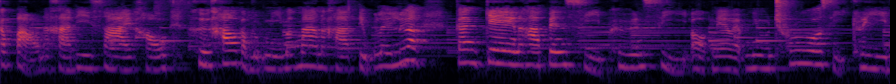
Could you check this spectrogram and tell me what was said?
กระเป๋านะคะ ดีไซน์เขาคือเข้ากับลุคนี้มากๆนะคะ ติ๋วก็เลยเลือกกางเกงนะคะ เป็นสีพื้นสีออกแนวแบบนิวทรัลสีครีม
